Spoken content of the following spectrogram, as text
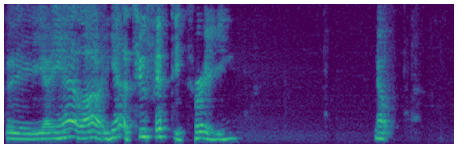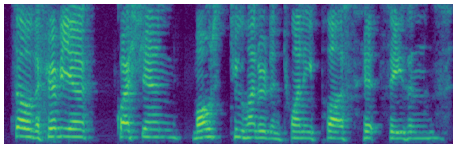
see. Yeah, he had a lot. Of, he had a 253. No. So the trivia question: most 220 plus hit seasons.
